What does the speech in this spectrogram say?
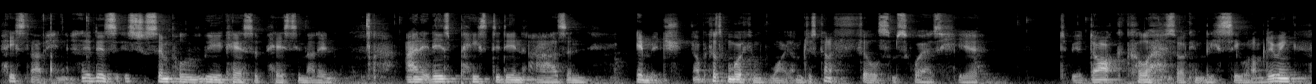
paste that in. It is it's just simply a case of pasting that in. And it is pasted in as an image. Now because I'm working with white, I'm just going to fill some squares here to be a dark color so I can at least see what I'm doing.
